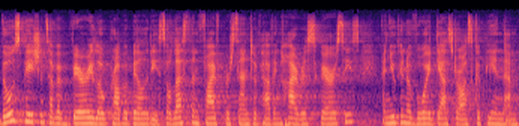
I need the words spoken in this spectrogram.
those patients have a very low probability, so less than 5% of having high risk varices, and you can avoid gastroscopy in them.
